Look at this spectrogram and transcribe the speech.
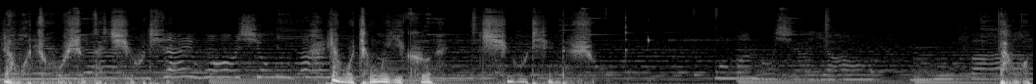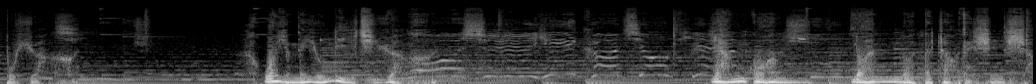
让我出生在秋天，让我成为一棵秋天的树。但我不怨恨，我也没有力气怨恨。阳光暖暖的照在身上，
